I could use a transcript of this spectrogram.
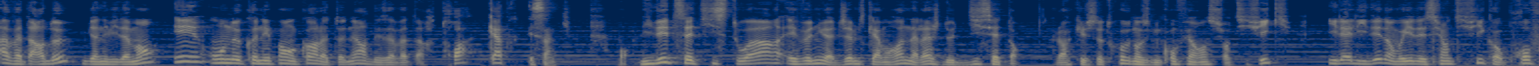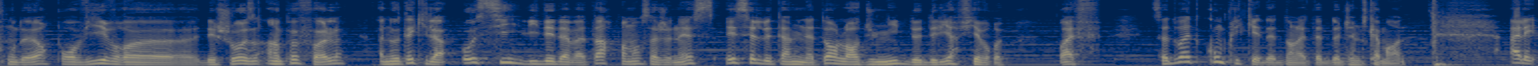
Avatar 2 bien évidemment, et on ne connaît pas encore la teneur des Avatars 3, 4 et 5. Bon, l'idée de cette histoire est venue à James Cameron à l'âge de 17 ans, alors qu'il se trouve dans une conférence scientifique. Il a l'idée d'envoyer des scientifiques en profondeur pour vivre euh, des choses un peu folles, à noter qu'il a aussi l'idée d'Avatar pendant sa jeunesse et celle de Terminator lors d'une nuit de délire fiévreux. Bref, ça doit être compliqué d'être dans la tête de James Cameron. Allez,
